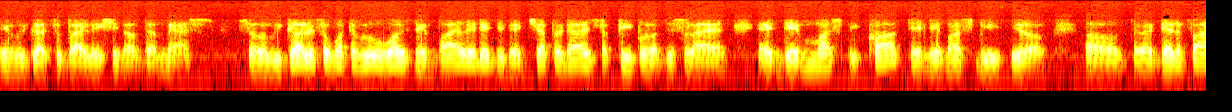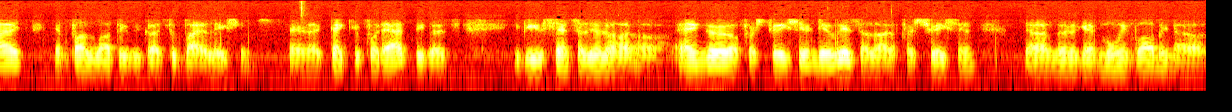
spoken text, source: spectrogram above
in regards to violation of the mask. So regardless of what the rule was, they violated it, they jeopardized the people of this land, and they must be caught and they must be, you know, uh, identified and follow up in regards to violations. And I thank you for that because if you sense a little uh, anger or frustration, there is a lot of frustration. Uh, I'm going to get more involved in uh,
